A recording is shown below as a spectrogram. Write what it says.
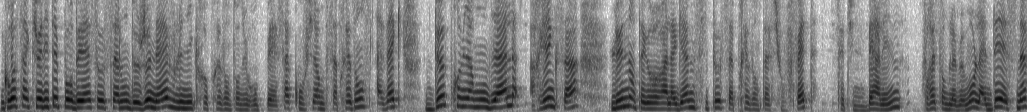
Grosse actualité pour DS au Salon de Genève. L'unique représentant du groupe PSA confirme sa présence avec deux premières mondiales. Rien que ça. L'une intégrera la gamme sitôt sa présentation faite. C'est une berline, vraisemblablement la DS9,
